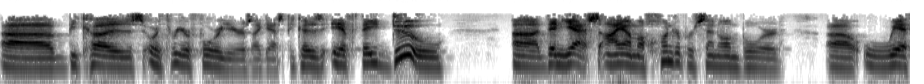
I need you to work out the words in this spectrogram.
uh, because, or three or four years, I guess, because if they do, uh, then yes, I am a hundred percent on board, uh, with,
